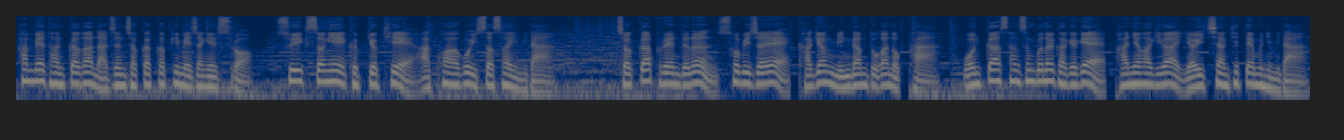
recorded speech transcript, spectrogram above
판매 단가가 낮은 저가 커피 매장일수록 수익성이 급격히 악화하고 있어서입니다. 저가 브랜드는 소비자의 가격 민감도가 높아 원가 상승분을 가격에 반영하기가 여의치 않기 때문입니다.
